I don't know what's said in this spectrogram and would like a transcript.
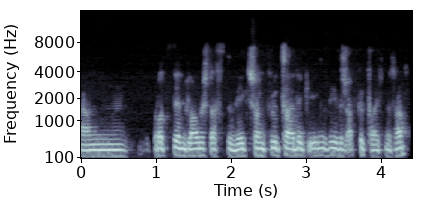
Ähm, trotzdem glaube ich, dass der Weg schon frühzeitig irgendwie sich abgezeichnet hat.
